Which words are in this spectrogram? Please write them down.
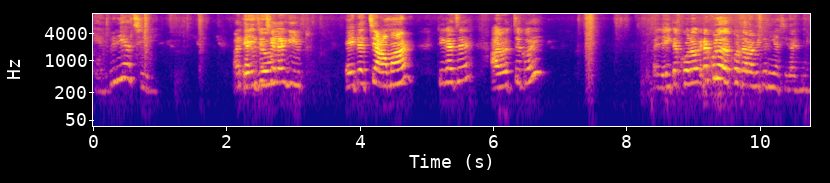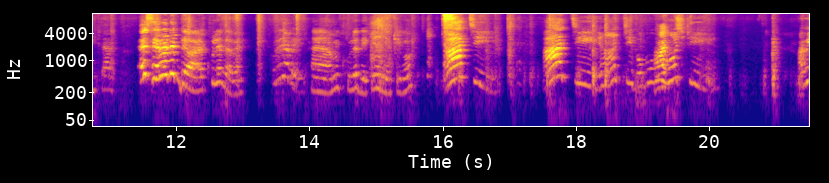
ক্যাডবেরি আছে। আর এই যে- ছেলের গিফট এইটা হচ্ছে আমার। ঠিক আছে? আর হচ্ছে কই? এইটা খোলো এটা খুলে দেখো আমি এটা নিয়ে আসি দাঁড়া। এই দেওয়া খুলে যাবে। খুলে যাবে? হ্যাঁ আমি খুলে দেখে নিয়েছি গো। আচ্ছি আচ্ছি আচ্ছি বাবু। হাঁচি আমি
